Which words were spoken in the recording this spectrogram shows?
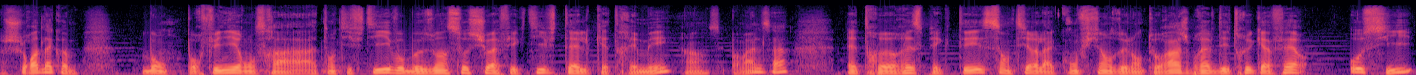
je suis le roi de la com. Bon, pour finir, on sera attentif aux besoins socio-affectifs tels qu'être aimé, hein, c'est pas mal ça, être respecté, sentir la confiance de l'entourage, bref, des trucs à faire aussi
